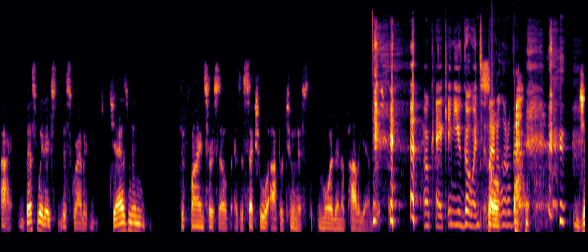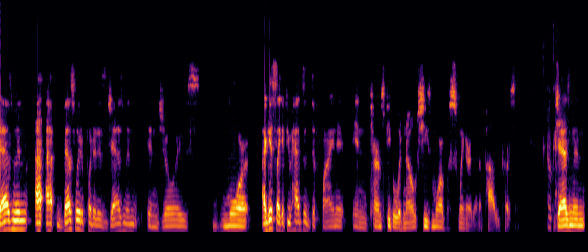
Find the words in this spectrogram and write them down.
all right. Best way to describe it: Jasmine defines herself as a sexual opportunist more than a polyamorous okay, can you go into that a little bit? Jasmine, I, I, best way to put it is Jasmine enjoys more. I guess like if you had to define it in terms people would know, she's more of a swinger than a poly person. okay. Jasmine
